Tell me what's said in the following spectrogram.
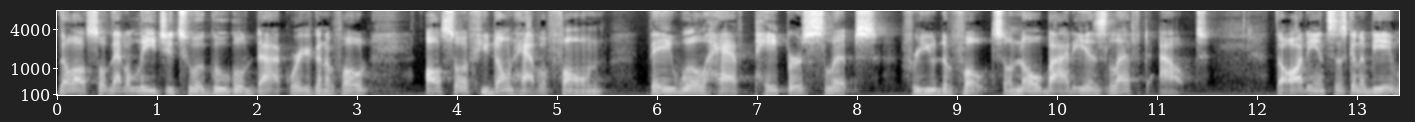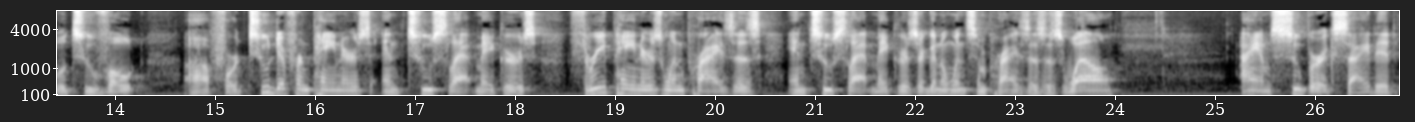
they'll also that'll lead you to a Google Doc where you're going to vote. Also, if you don't have a phone, they will have paper slips for you to vote, so nobody is left out. The audience is going to be able to vote uh, for two different painters and two slap makers. Three painters win prizes, and two slap makers are going to win some prizes as well. I am super excited.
